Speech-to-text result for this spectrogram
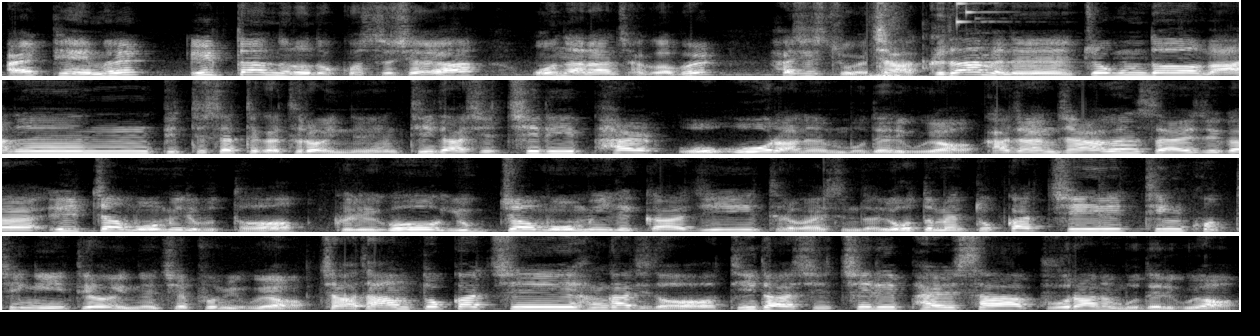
RPM을 1단으로 놓고 쓰셔야 원활한 작업을 하실 수가 있어요 자그 다음에는 조금 더 많은 비트 세트가 들어있는 D-72855라는 모델이고요. 가장 작은 사이즈가 1.5mm부터 그리고 6.5mm까지 들어가 있습니다. 이것도 맨 똑같이 틴 코팅이 되어 있는 제품이고요. 자 다음 똑같이 한 가지 더 D-72849라는 모델이고요.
